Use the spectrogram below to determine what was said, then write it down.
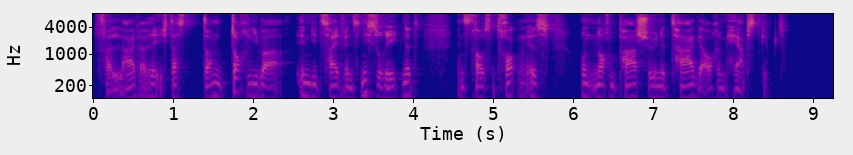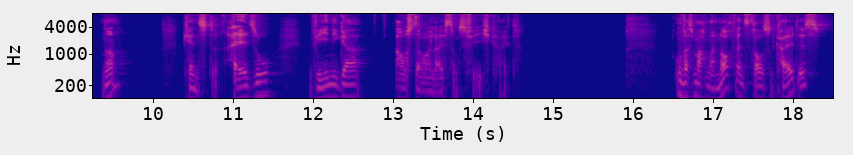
verlagere ich das dann doch lieber in die Zeit, wenn es nicht so regnet, wenn es draußen trocken ist und noch ein paar schöne Tage auch im Herbst gibt. Na? Kennst du. Also weniger Ausdauerleistungsfähigkeit. Und was machen wir noch, wenn es draußen kalt ist?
